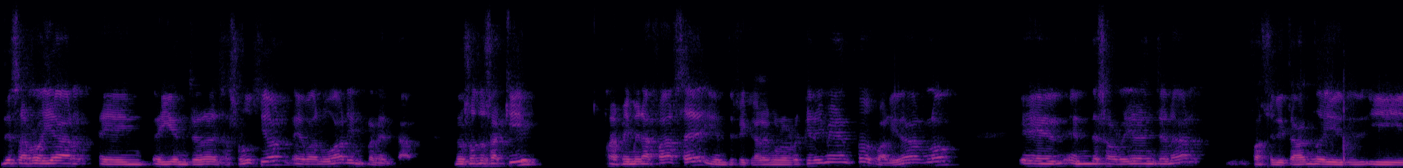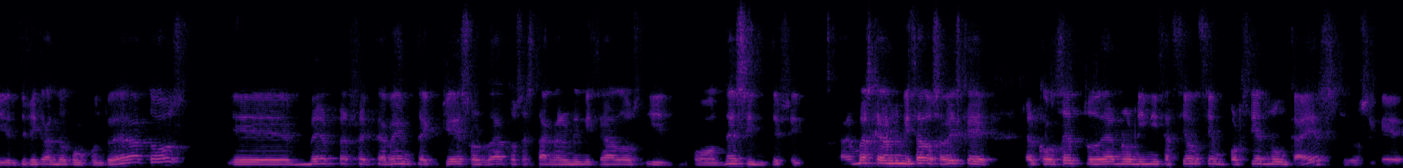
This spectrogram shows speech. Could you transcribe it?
Desarrollar y entrenar esa solución, evaluar e implementar. Nosotros aquí, la primera fase, identificaremos los requerimientos, validarlo, en, desarrollar y entrenar, facilitando y, identificando conjunto de datos, eh, ver perfectamente que esos datos están anonimizados y, o desidentificados. Más que anonimizados, sabéis que el concepto de anonimización 100% nunca es, sino, que,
